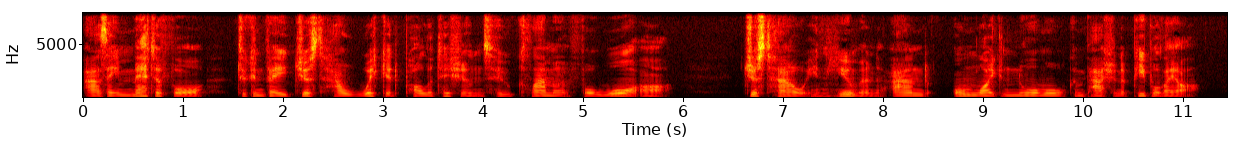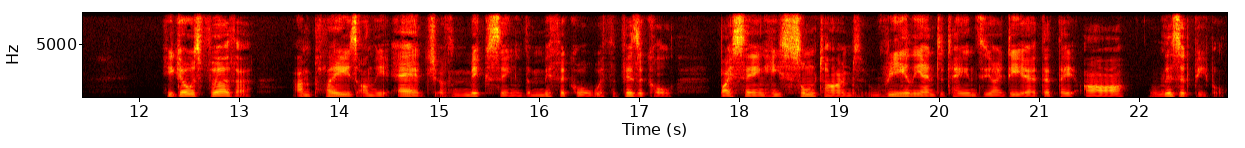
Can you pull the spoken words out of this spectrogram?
as a metaphor to convey just how wicked politicians who clamour for war are, just how inhuman and unlike normal, compassionate people they are. He goes further and plays on the edge of mixing the mythical with the physical by saying he sometimes really entertains the idea that they are lizard people.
